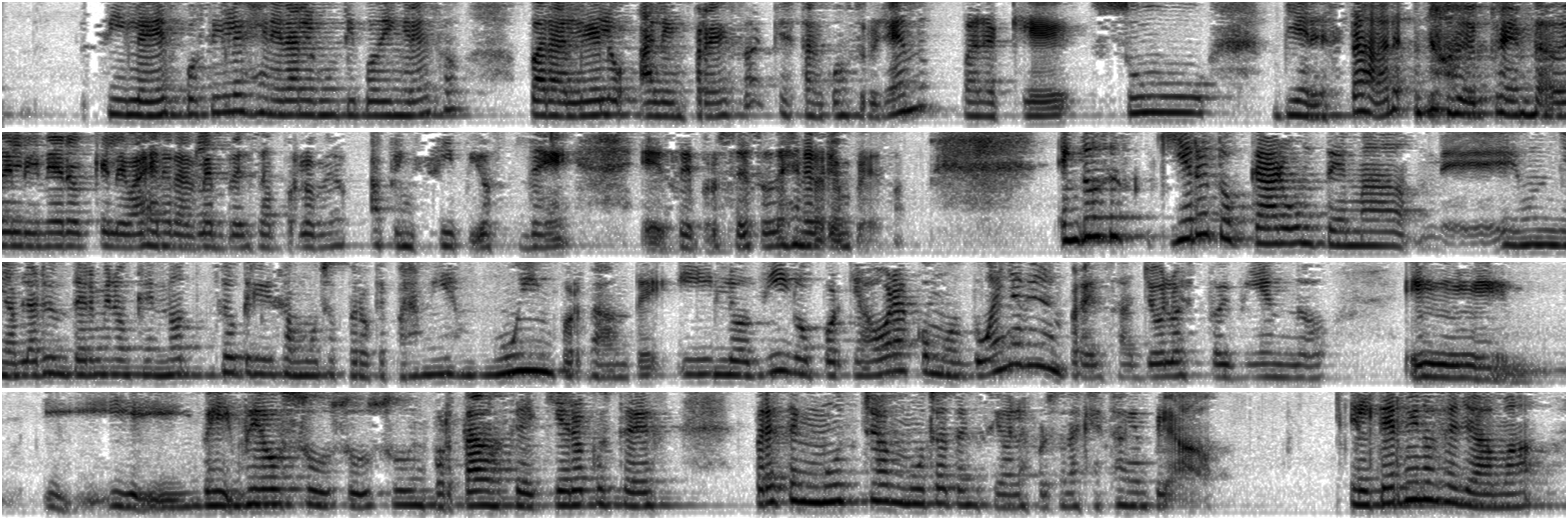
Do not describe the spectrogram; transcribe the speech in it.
si le es posible, generar algún tipo de ingreso paralelo a la empresa que están construyendo para que su bienestar no dependa del dinero que le va a generar la empresa, por lo menos a principios de ese proceso de generar la empresa. Entonces, quiero tocar un tema eh, y hablar de un término que no se utiliza mucho, pero que para mí es muy importante. Y lo digo porque ahora como dueña de una empresa, yo lo estoy viendo. Eh, y, veo su, su, importancia y quiero que ustedes presten mucha, mucha atención las personas que están empleados. El término se llama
